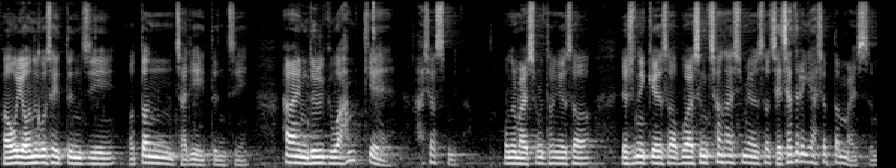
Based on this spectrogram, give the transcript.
바울이 어느 곳에 있든지 어떤 자리에 있든지 하나님 늘 그와 함께 하셨습니다. 오늘 말씀을 통해서 예수님께서 부활 승천하시면서 제자들에게 하셨던 말씀,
